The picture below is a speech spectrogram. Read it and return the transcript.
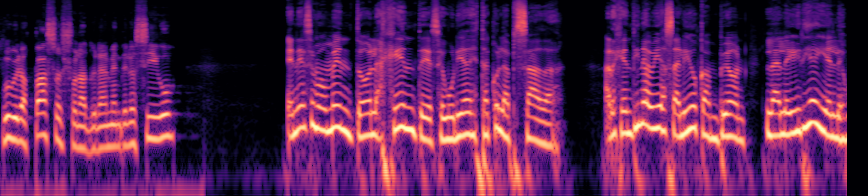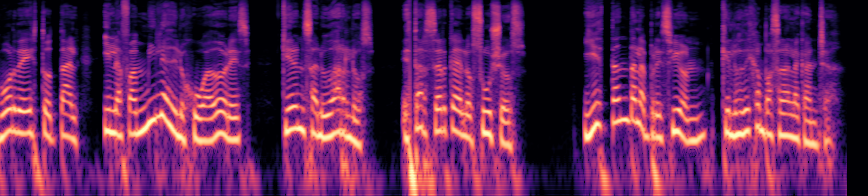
sube los pasos, yo naturalmente lo sigo. En ese momento, la gente de seguridad está colapsada. Argentina había salido campeón, la alegría y el desborde es total, y la familia de los jugadores quieren saludarlos, estar cerca de los suyos. Y es tanta la presión que los dejan pasar a la cancha.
